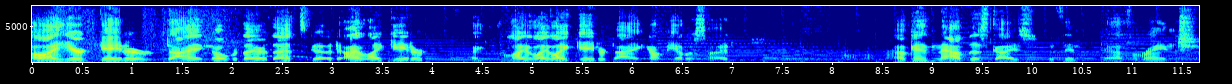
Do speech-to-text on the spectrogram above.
Oh, I hear Gator dying over there. That's good. I like Gator. I, I, I like Gator dying on the other side. Okay, now this guy's within death range.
